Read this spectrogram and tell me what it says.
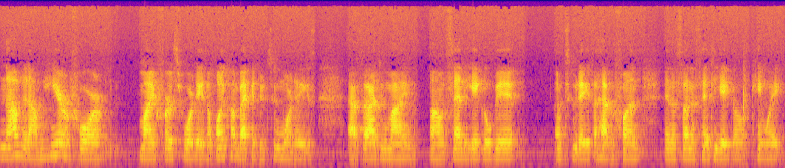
Now that I'm here for my first four days, I'm going to come back and do two more days after I do my um, San Diego bid of two days of having fun in the sun of San Diego. Can't wait.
